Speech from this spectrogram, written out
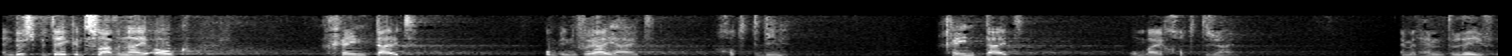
En dus betekent slavernij ook geen tijd om in vrijheid God te dienen. Geen tijd om bij God te zijn en met Hem te leven.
